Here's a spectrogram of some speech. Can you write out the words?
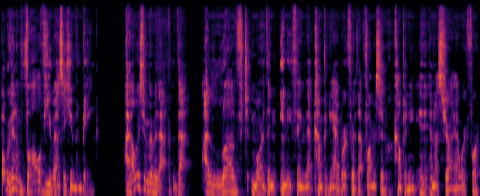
but we're going to evolve you as a human being. I always remember that, that I loved more than anything that company I worked for, that pharmaceutical company in, in Australia I worked for.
